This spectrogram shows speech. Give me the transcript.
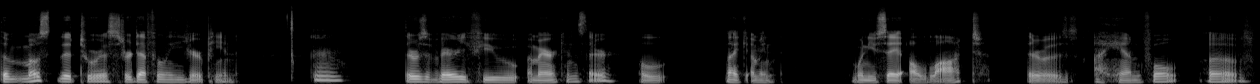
the most the tourists are definitely European. Oh. There was very few Americans there. Like I mean, when you say a lot, there was a handful of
